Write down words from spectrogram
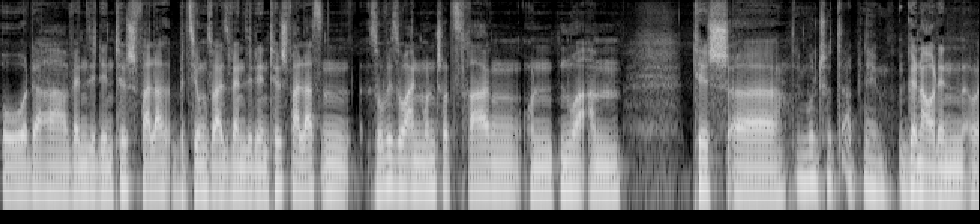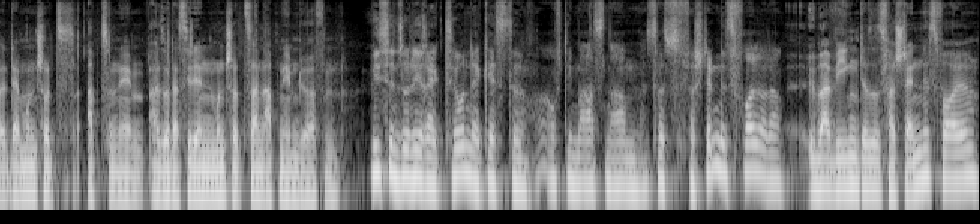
oder wenn sie den Tisch verlassen, beziehungsweise wenn sie den Tisch verlassen, sowieso einen Mundschutz tragen und nur am Tisch äh, den Mundschutz abnehmen. Genau, den äh, der Mundschutz abzunehmen, also dass sie den Mundschutz dann abnehmen dürfen. Wie ist denn so die Reaktion der Gäste auf die Maßnahmen? Ist das verständnisvoll oder? Überwiegend ist es verständnisvoll.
